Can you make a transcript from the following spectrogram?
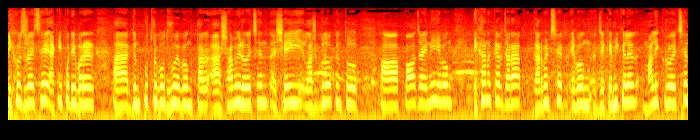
নিখোঁজ রয়েছে। একই পরিবারের একজন পুত্রবধূ এবং তার স্বামী রয়েছেন। সেই লাশগুলোও কিন্তু পাওয়া যায়নি এবং এখানকার যারা গার্মেন্টসের এবং যে কেমিক্যালের মালিক রয়েছেন,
